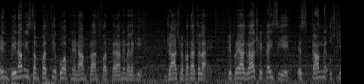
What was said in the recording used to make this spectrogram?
इन बेनामी संपत्तियों को अपने नाम ट्रांसफ़र कराने में लगी है। जाँच में पता चला है कि प्रयागराज के कई सीए इस काम में उसकी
